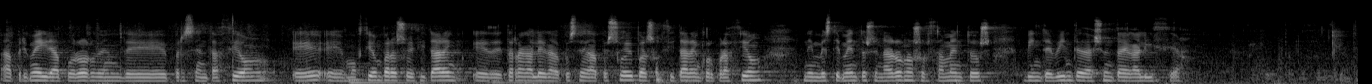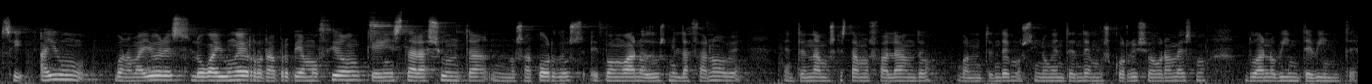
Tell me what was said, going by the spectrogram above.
A primeira, por orden de presentación, é eh, moción para solicitar eh, de Terra Galega e PSDG PSOE para solicitar a incorporación de investimentos en aro nos orzamentos 2020 da Xunta de Galicia. Sí, hai un, bueno, maiores, logo hai un erro na propia moción que instar a Xunta nos acordos e pon o ano 2019 entendamos que estamos falando, bueno, entendemos, se non entendemos, corrixo agora mesmo, do ano 2020.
